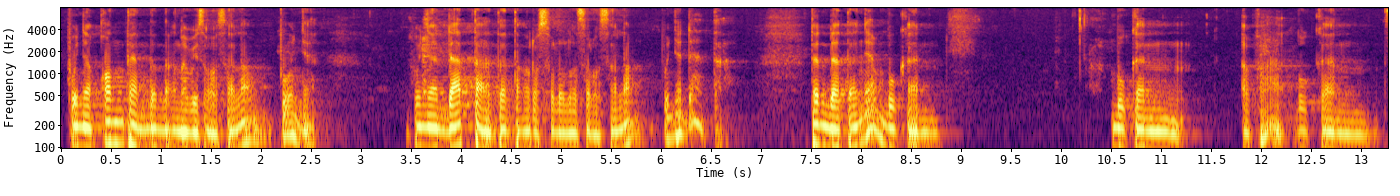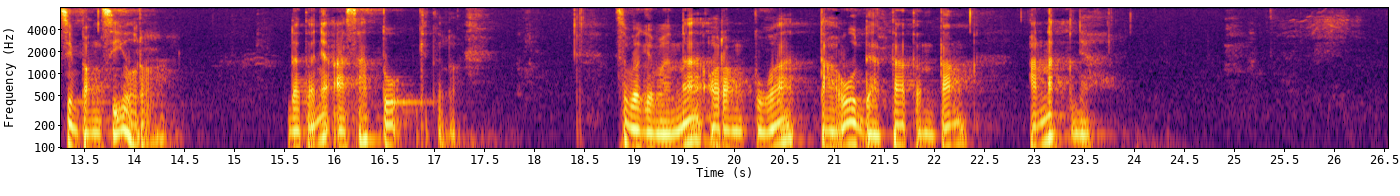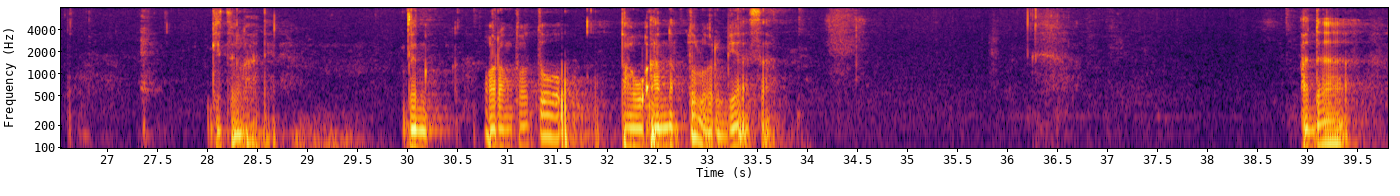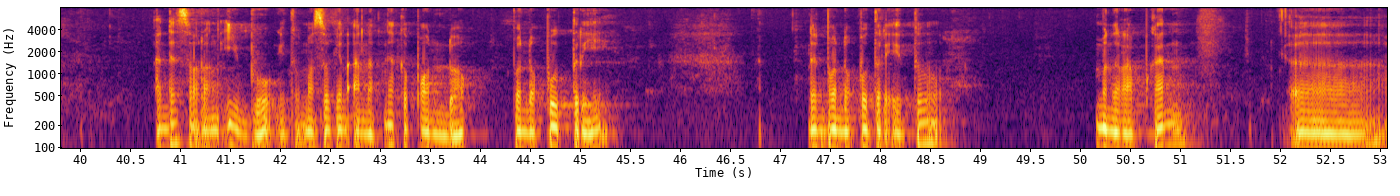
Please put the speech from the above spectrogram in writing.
Punya konten tentang Nabi SAW? Punya. Punya data tentang Rasulullah SAW? Punya data. Dan datanya bukan bukan apa? Bukan simpang siur datanya A1 gitu loh. Sebagaimana orang tua tahu data tentang anaknya. Gitulah. Dan orang tua tuh tahu anak tuh luar biasa. Ada ada seorang ibu gitu masukin anaknya ke pondok, pondok putri, dan Pondok Putri itu menerapkan uh,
